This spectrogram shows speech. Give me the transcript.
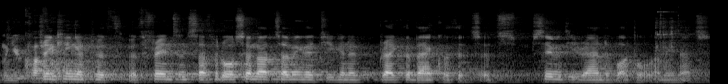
When you're quaffing. drinking it with, with friends and stuff, but also not something that you're going to break the bank with. It's, it's 70 rand a bottle. I mean, that's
